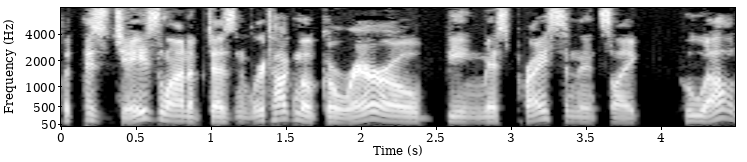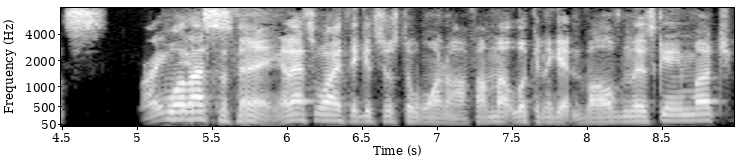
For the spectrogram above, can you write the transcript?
But this Jays lineup doesn't. We're talking about Guerrero being mispriced, and it's like, who else? Right? Well, it's, that's the thing. And that's why I think it's just a one off. I'm not looking to get involved in this game much.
